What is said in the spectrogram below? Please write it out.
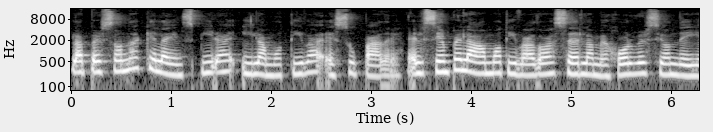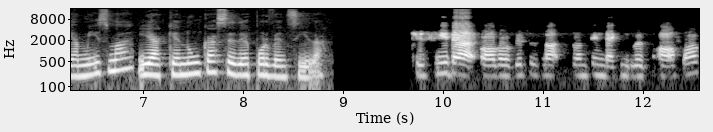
La persona que la inspira y la motiva es su padre. Él siempre la ha motivado a ser la mejor versión de ella misma y a que nunca se dé por vencida. To see that although this is not something that he lives off of,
